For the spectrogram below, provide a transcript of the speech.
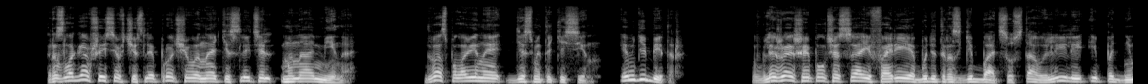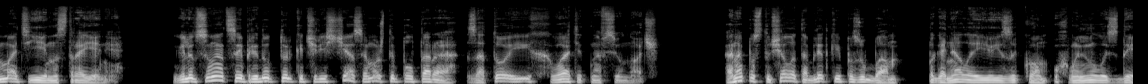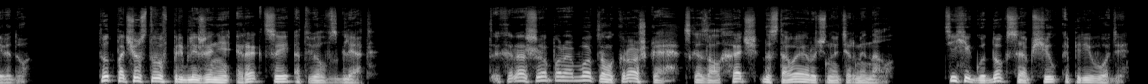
разлагавшийся в числе прочего на окислитель моноамина. Два с половиной десметокисин, ингибитор. В ближайшие полчаса эйфория будет разгибать суставы Лили и поднимать ей настроение. Галлюцинации придут только через час, а может и полтора, зато их хватит на всю ночь. Она постучала таблеткой по зубам, погоняла ее языком, ухмыльнулась Дэвиду. Тот, почувствовав приближение эрекции, отвел взгляд. «Ты хорошо поработал, крошка», — сказал Хач, доставая ручной терминал. Тихий гудок сообщил о переводе.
